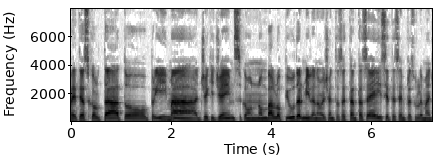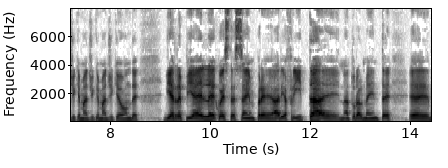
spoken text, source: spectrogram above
Avete ascoltato prima Jackie James con Non ballo più del 1976, siete sempre sulle magiche, magiche, magiche onde di RPL, questa è sempre aria fritta e naturalmente eh,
